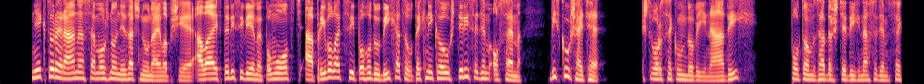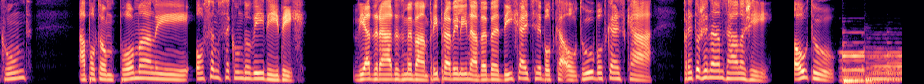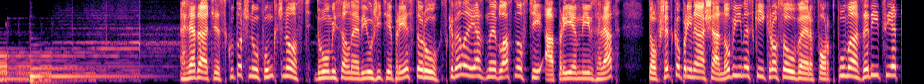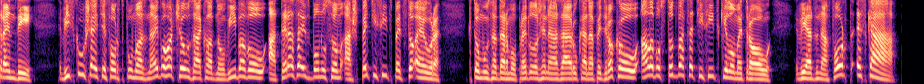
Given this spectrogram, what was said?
Niektoré rána sa možno nezačnú najlepšie, ale aj vtedy si vieme pomôcť a privolať si pohodu dýchacou technikou 478. Vyskúšajte. Štvorsekundový nádych, potom zadržte dých na 7 sekúnd a potom pomalý 8-sekundový výdych. Viac rád sme vám pripravili na webe dýchajte.o2.sk, pretože nám záleží. O2. Hľadáte skutočnú funkčnosť, dômyselné využitie priestoru, skvelé jazdné vlastnosti a príjemný vzhľad? To všetko prináša nový meský crossover Ford Puma z edície Trendy. Vyskúšajte Ford Puma s najbohatšou základnou výbavou a teraz aj s bonusom až 5500 eur. K tomu zadarmo predlžená záruka na 5 rokov alebo 120 tisíc kilometrov. Viac na Ford SK.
